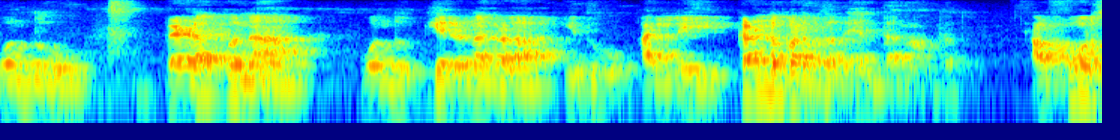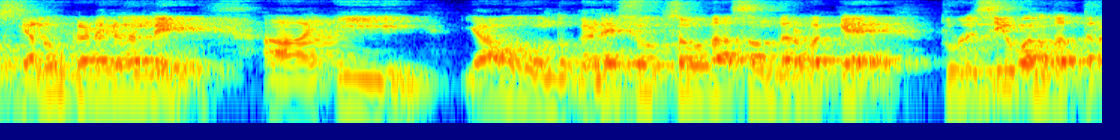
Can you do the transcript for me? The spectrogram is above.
ಒಂದು ಬೆಳಕಿನ ಒಂದು ಕಿರಣಗಳ ಇದು ಅಲ್ಲಿ ಕಂಡು ಬರ್ತದೆ ಅಂತ ಅಫ್ಕೋರ್ಸ್ ಕೆಲವು ಕಡೆಗಳಲ್ಲಿ ಈ ಯಾವುದೋ ಒಂದು ಗಣೇಶೋತ್ಸವದ ಸಂದರ್ಭಕ್ಕೆ ಹತ್ರ,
